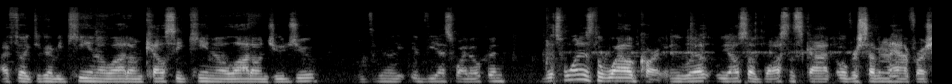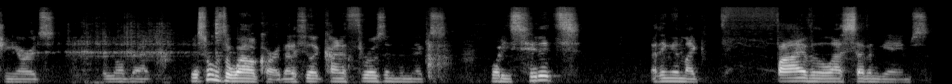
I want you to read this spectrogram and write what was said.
I feel like they're going to be keying a lot on Kelce, keying a lot on Juju. It's going to be MVS wide open. This one is the wild card. And we- we also have Boston Scott over seven and a half rushing yards. I love that. This one's the wild card that I feel like kind of throws in the mix. But he's hit it, I think, in like five of the last seven games.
